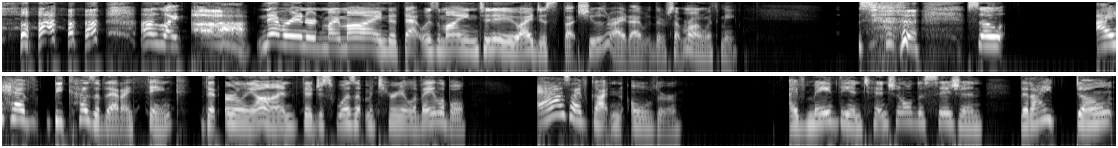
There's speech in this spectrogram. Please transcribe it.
I was like, ah, never entered my mind that that was mine to do. I just thought she was right. I, there's something wrong with me. so I have, because of that, I think that early on, there just wasn't material available. As I've gotten older, I've made the intentional decision that I don't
